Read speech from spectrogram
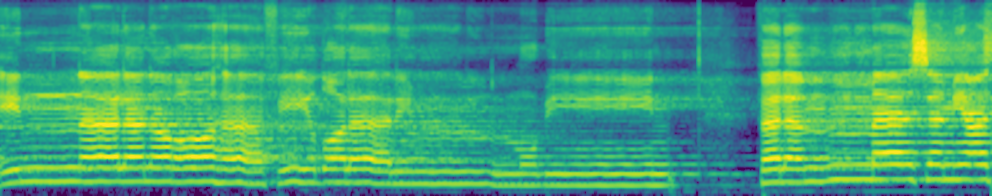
إنا لنراها في ضلال مبين. فلما سمعت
